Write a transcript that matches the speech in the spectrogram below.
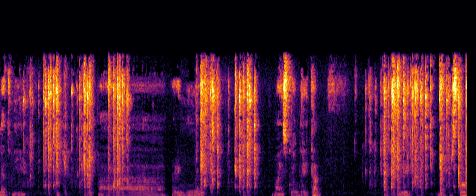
let me uh, remove MySQL data. Actually, stop.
